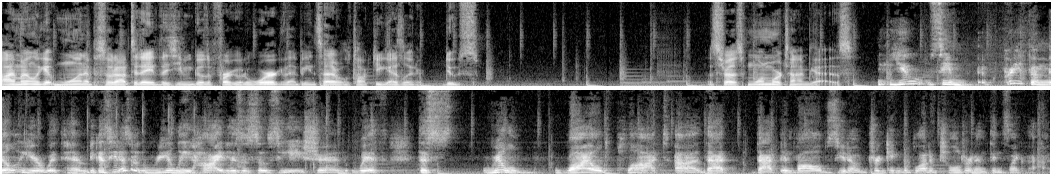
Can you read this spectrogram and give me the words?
I might only get one episode out today if this even goes before I go to work. That being said, I will talk to you guys later. Deuce. Let's try this one more time, guys. You seem pretty familiar with him because he doesn't really hide his association with this real wild plot uh, that that involves, you know, drinking the blood of children and things like that.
